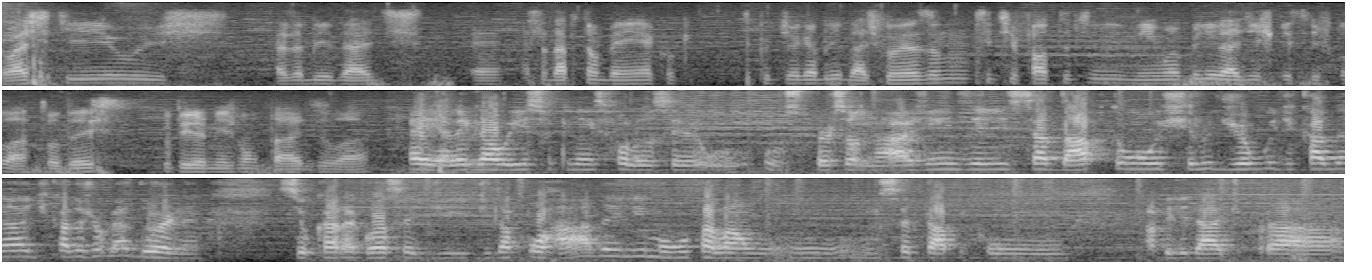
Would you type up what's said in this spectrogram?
Eu acho que os, as habilidades é, se adaptam bem a qualquer tipo de jogabilidade. Pelo menos eu não senti falta de nenhuma habilidade específica lá. Todas cumpriram minhas vontades lá. É, e é legal isso que nem você falou, você, os personagens eles se adaptam ao estilo de jogo de cada, de cada jogador, né? Se o cara gosta de, de dar porrada, ele monta lá um- um setup com habilidade pra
